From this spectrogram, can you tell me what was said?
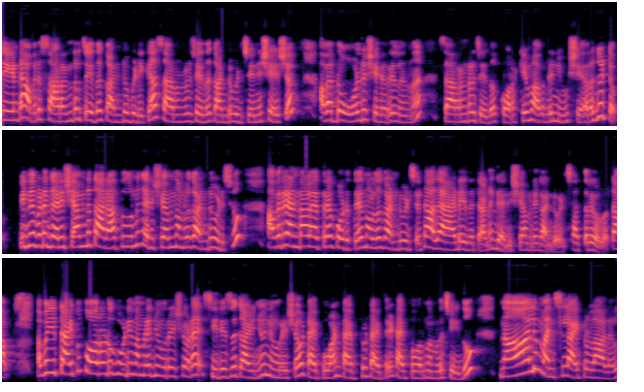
ചെയ്യേണ്ടത്? അവർ സറണ്ടർ ചെയ്ത് കണ്ടുപിടിക്കുക. സറണ്ടർ ചെയ്ത് കണ്ടുപിടിച്ചതിന് ശേഷം അവരുടെ ഓൾഡ് ഷെയറിൽ നിന്ന് സറണ്ടർ ചെയ്ത് കുറയ്ക്കുമ്പോൾ അവരുടെ ന്യൂ ഷെയർ കിട്ടും. പിന്നെ ഇവിടെ ഘനശ്യാമിന്റെ തരാത്തതുകൊണ്ട് ഘനശ്യാം നമ്മൾ കണ്ടുപിടിച്ചു. അവർ രണ്ടാളെ എത്ര കൊടുത്തേന്നുള്ളത് കണ്ടുപിടിച്ചിട്ട് അത് ആഡ് ചെയ്തിട്ടാണ് ഘനശ്യാമിനെ കണ്ടുപിടിച്ചത്. അത്രേ ഉള്ളൂ കേട്ടോ അപ്പൊ ഈ ടൈപ്പ് ഫോറോട് കൂടി നമ്മുടെ ന്യൂ റേഷ്യോയുടെ സീരീസ് കഴിഞ്ഞു. New ratio type one type two type three type four നമ്മൾ ചെയ്തു. നാല് മനസ്സിലായിട്ടുള്ള ആളുകൾ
